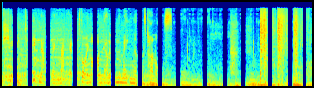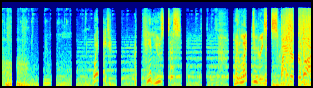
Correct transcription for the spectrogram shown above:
Some shady kidnapping racket going on down in the maintenance tunnels. Wait, I can't use this? My legendary spider luck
